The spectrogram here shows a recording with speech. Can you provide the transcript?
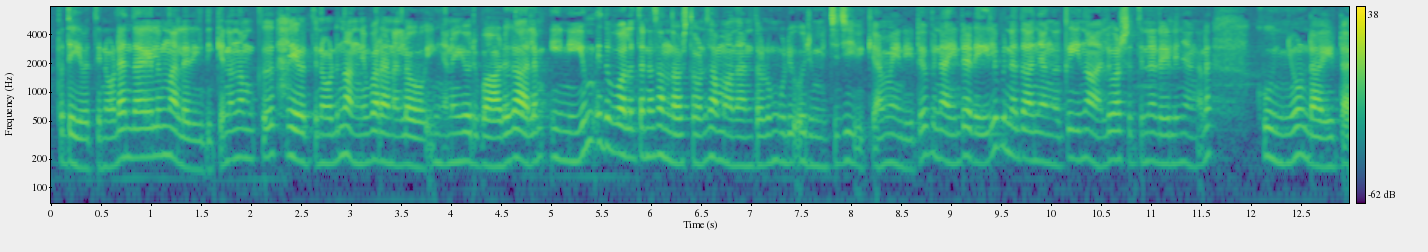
അപ്പോൾ ദൈവത്തിനോട് എന്തായാലും നല്ല രീതിക്ക് തന്നെ നമുക്ക് ദൈവത്തിനോട് നന്ദി പറയണല്ലോ. ഇങ്ങനെ ഈ ഒരുപാട് കാലം ഇനിയും ഇതുപോലെ തന്നെ സന്തോഷത്തോടും സമാധാനത്തോടും കൂടി ഒരുമിച്ച് ജീവിക്കാൻ വേണ്ടിയിട്ട്. പിന്നെ അതിന്റെ ഇടയിൽ പിന്നെ അതാ ഞങ്ങൾക്ക് ഈ നാല് വർഷത്തിനിടയിൽ ഞങ്ങളുടെ കുഞ്ഞും ഉണ്ടായിട്ടാ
